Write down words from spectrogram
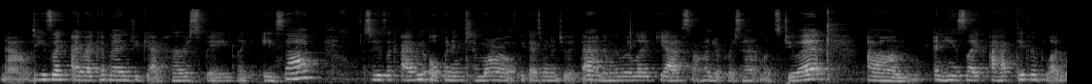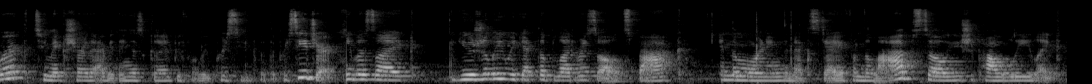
now. He's like, I recommend you get her spayed like ASAP. So he's like, I have an opening tomorrow if you guys want to do it then. And we were like, yes, 100%, let's do it. Um, and he's like, I have to take her blood work to make sure that everything is good before we proceed with the procedure. He was like, usually we get the blood results back in the morning the next day from the lab. So you should probably like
